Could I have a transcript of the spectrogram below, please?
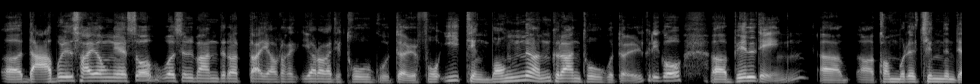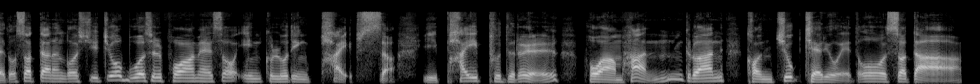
어, 납을 사용해서 무엇을 만들었다 여러, 여러 가지 도구들, for eating 먹는 그러한 도구들, 그리고 어, 어, 어, 건물을 짓는데도 썼다는 것이죠. 무엇을 포함해서 including pipes, 이 파이프들을 포함한 그러한 건축 재료에도 썼다.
